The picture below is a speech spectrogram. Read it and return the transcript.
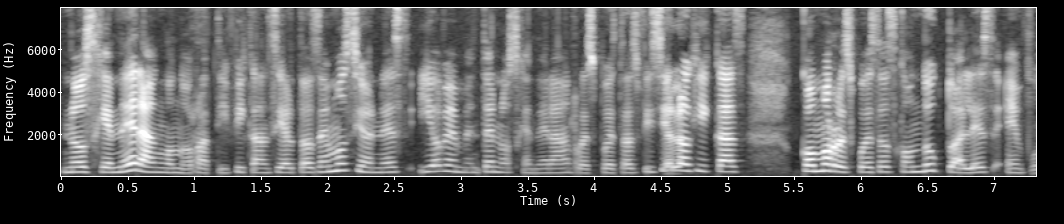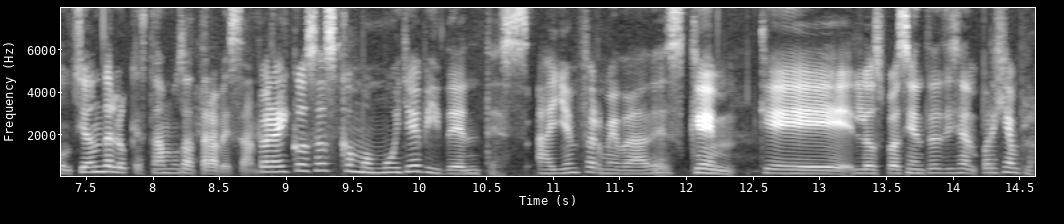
nos generan o nos ratifican ciertas emociones y obviamente nos generan respuestas fisiológicas como respuestas conductuales en función de lo que estamos atravesando. Pero hay cosas como muy evidentes. Hay enfermedades que, que los pacientes dicen, por ejemplo,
